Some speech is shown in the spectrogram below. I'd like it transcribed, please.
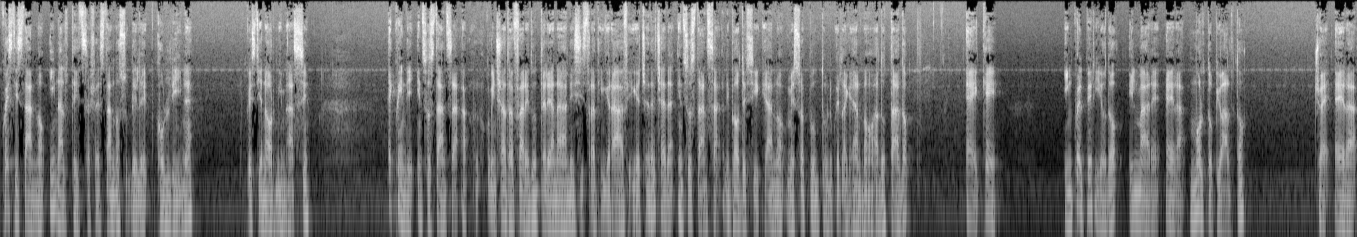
Questi stanno in altezza cioè stanno su delle colline questi enormi massi e quindi in sostanza ah, ho cominciato a fare tutte le analisi stratigrafiche eccetera eccetera in sostanza l'ipotesi che hanno messo a punto quella che hanno adottato è che in quel periodo il mare era molto più alto cioè era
